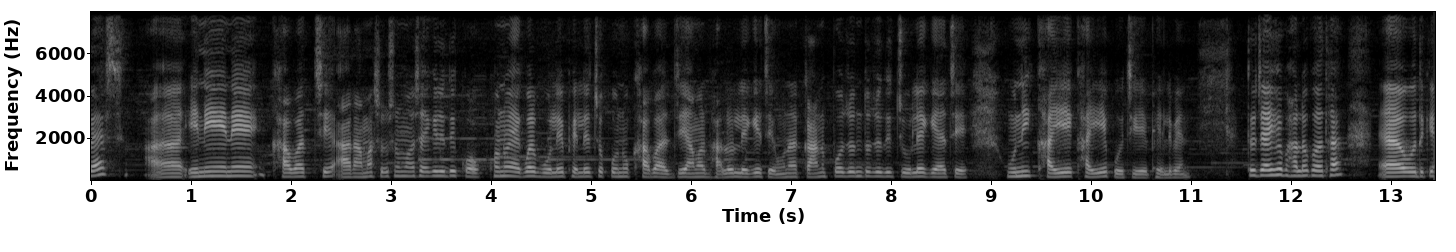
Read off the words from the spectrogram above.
ব্যাস এনে এনে খাওয়াচ্ছে। আর আমার শ্বশুরমশাইকে যদি কখনো একবার বলে ফেলেছো কোনো খাবার যে আমার ভালো লেগেছে, ওনার কান পর্যন্ত যদি চলে গেছে, উনি খাইয়ে খাইয়ে পচিয়ে ফেলবেন। তো যাই হোক, ভালো কথা। ওদিকে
